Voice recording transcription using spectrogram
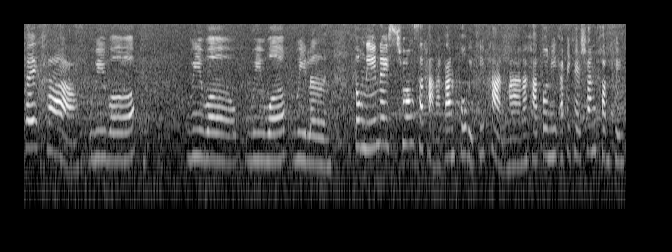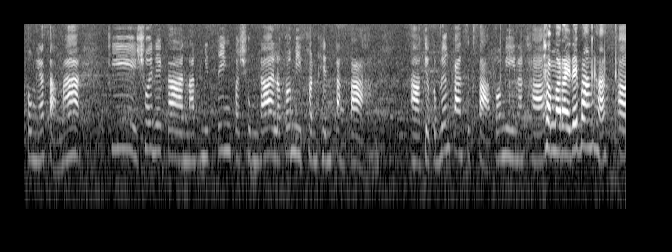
ใช่ค่ะ we work we work we work we learn ตรงนี้ในช่วงสถานการณ์โควิดที่ผ่านมานะคะ ตัวนี้แอปพลิเคชันคอนเทนต์ตรงนี้สามารถที่ช่วยในการนัดมิทติ้งประชุมได้ แล้วก็มีคอนเทนต์ต่างๆ อ่าเกี่ยวกับเรื่องการศึกษาก็มีนะคะทำอะไรได้บ้างคะ อ่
